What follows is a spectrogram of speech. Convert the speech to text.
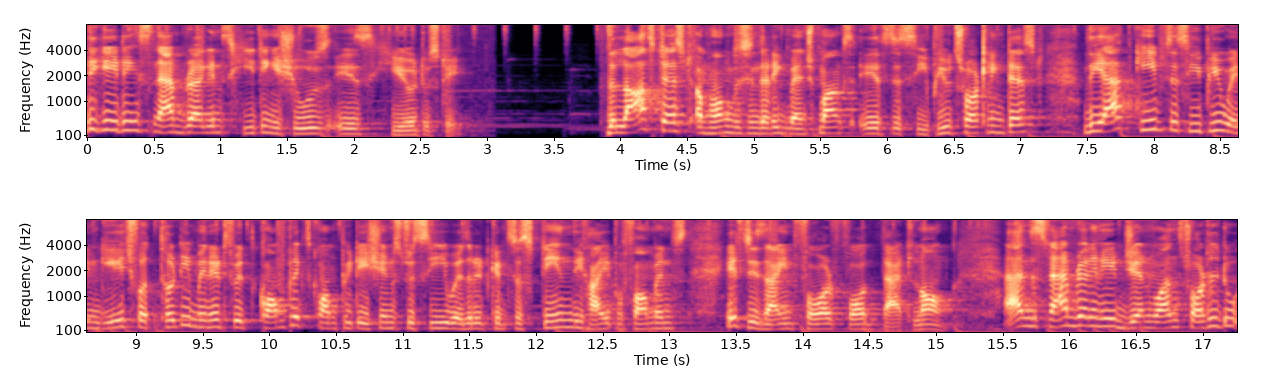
indicating Snapdragon's heating issues is here to stay. The last test among the synthetic benchmarks is the CPU throttling test. The app keeps the CPU engaged for 30 minutes with complex computations to see whether it can sustain the high performance it's designed for for that long. And the Snapdragon 8 Gen 1 throttled to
